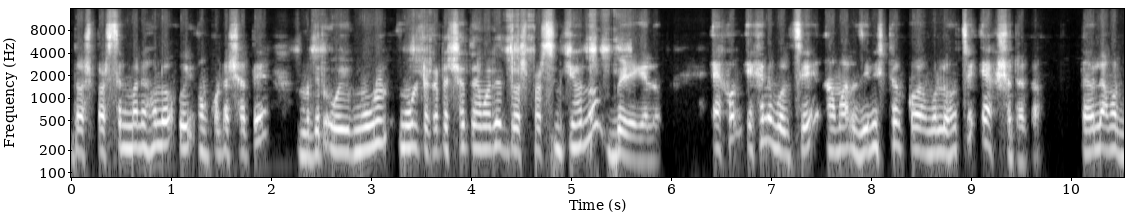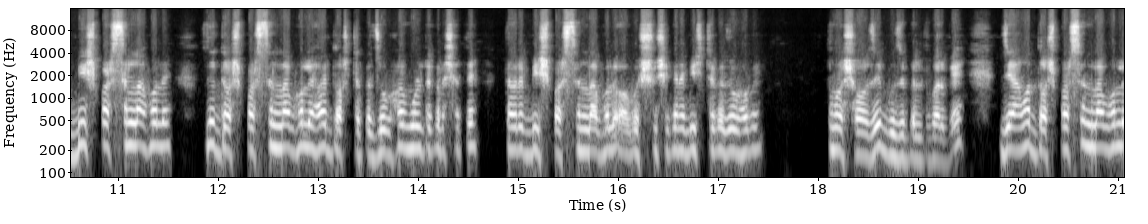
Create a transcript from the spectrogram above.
দশ পার্সেন্ট মানে হলো ওই অঙ্কটার সাথে আমাদের ওই মূল মূল টাকাটার সাথে আমাদের দশ পার্সেন্ট কি হলো? বেড়ে গেল। এখন এখানে বলছে আমার জিনিসটার ক্রয় মূল্য হচ্ছে একশো টাকা। তাহলে আমার বিশ পার্সেন্ট লাভ হলে, যদি দশ পার্সেন্ট লাভ হলে হয় দশ টাকা যোগ হয় মূল টাকার সাথে, তাহলে বিশ পার্সেন্ট লাভ হলে অবশ্যই সেখানে বিশ টাকা যোগ হবে। তোমরা সহজেই বুঝে ফেলতে পারবে যে আমার দশ পার্সেন্ট লাভ হলে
